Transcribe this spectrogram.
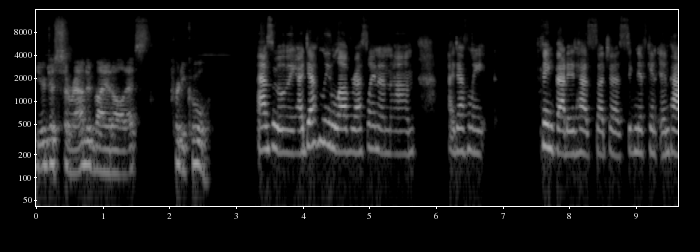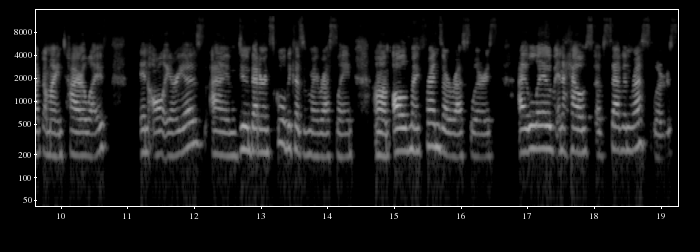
you're just surrounded by it all. That's pretty cool. Absolutely. I definitely love wrestling and um, I definitely think that it has such a significant impact on my entire life in all areas. I'm doing better in school because of my wrestling. Um, all of my friends are wrestlers. I live in a house of seven wrestlers.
